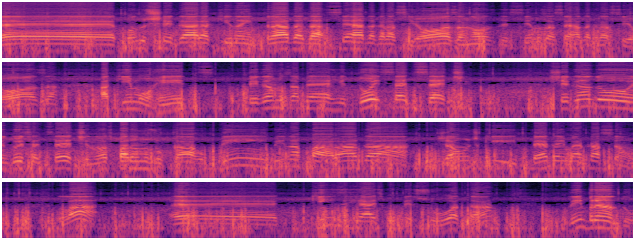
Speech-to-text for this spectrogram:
É, quando chegar aqui na entrada da Serra da Graciosa, nós descemos a Serra da Graciosa, aqui em Morrentes, pegamos a BR 277. Chegando em 277, nós paramos o carro bem, bem na parada, já onde que pega a embarcação. Lá é 15 reais por pessoa, tá? Lembrando,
